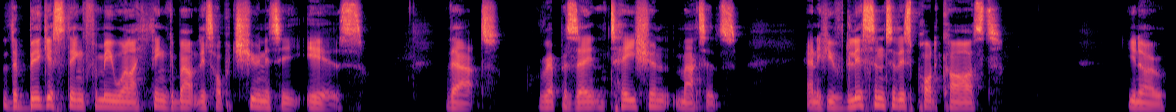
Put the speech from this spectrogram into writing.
the biggest thing for me when I think about this opportunity is that representation matters. And if you've listened to this podcast, you know,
